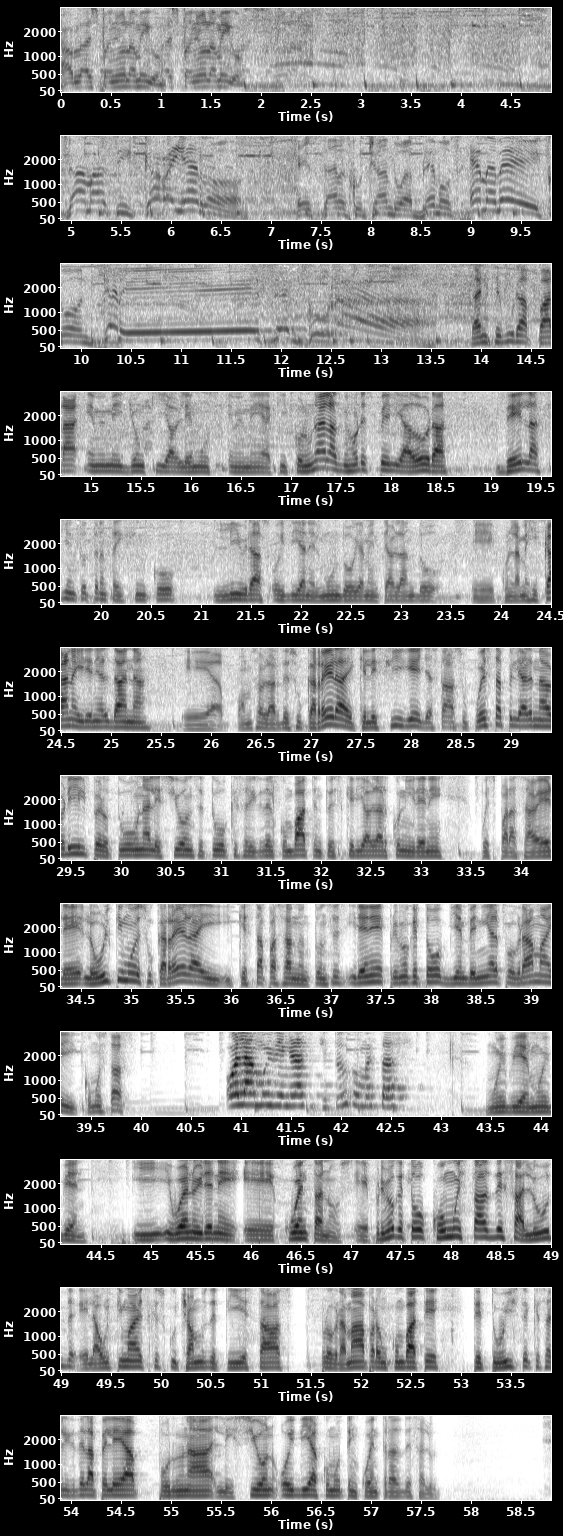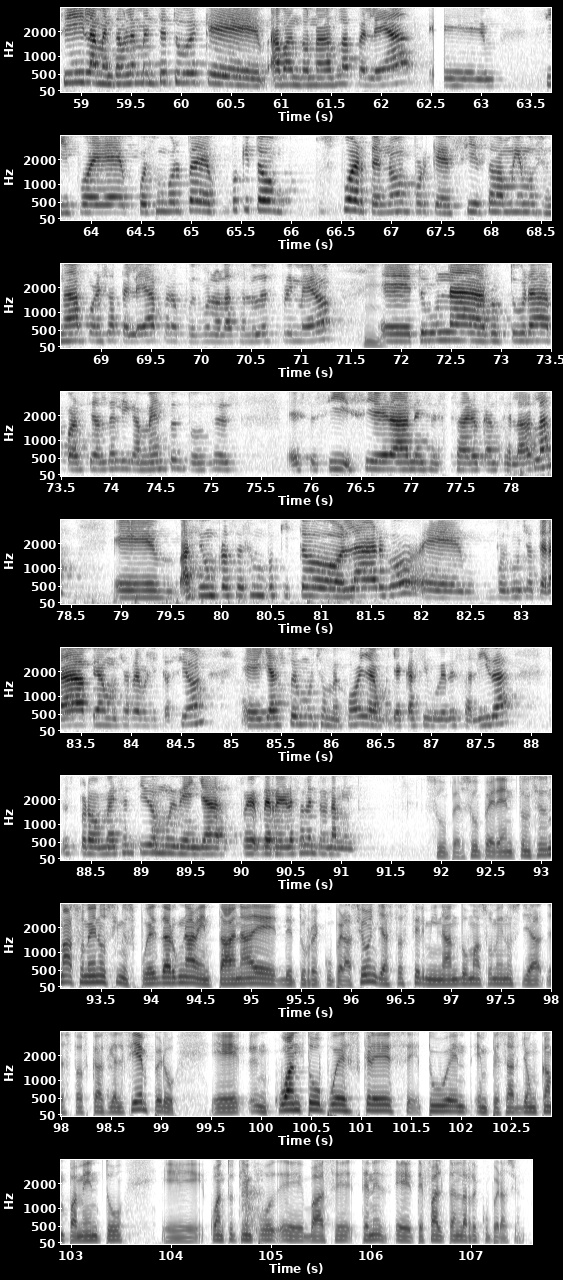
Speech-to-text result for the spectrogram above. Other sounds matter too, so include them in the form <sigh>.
Habla español, amigo. español, amigo. Damas y caballeros, están escuchando Hablemos MMA con Danny Segura. Dani Segura para MMA Junkie. Hablemos MMA aquí con una de las mejores peleadoras de las 135 libras hoy día en el mundo. Obviamente hablando eh, con la mexicana Irene Aldana eh, vamos a hablar de su carrera, de qué le sigue. Ya estaba supuesta a pelear en abril, pero tuvo una lesión, se tuvo que salir del combate. Entonces quería hablar con Irene, pues para saber eh, lo último de su carrera y, qué está pasando. Entonces, Irene, primero que todo, bienvenida al programa y ¿cómo estás? Hola, muy bien, gracias. ¿Y tú cómo estás? Muy bien, muy bien. Y, bueno, Irene, eh, cuéntanos, primero que todo, ¿cómo estás de salud? la última vez que escuchamos de ti estabas programada para un combate te tuviste que salir de la pelea por una lesión. Hoy día, ¿cómo te encuentras de salud? Sí, lamentablemente tuve que abandonar la pelea. Eh, sí fue pues un golpe un poquito pues, fuerte, ¿no? Porque sí estaba muy emocionada por esa pelea, pero pues bueno, la salud es primero. Mm. Eh, tuve una ruptura parcial del ligamento, entonces este, sí, sí era necesario cancelarla. Eh, ha sido un proceso un poquito largo, eh, pues mucha terapia, mucha rehabilitación. Eh, ya estoy mucho mejor, ya, ya casi voy de salida, entonces, pero me he sentido muy bien ya de regreso al entrenamiento. Súper, súper. Entonces, más o menos, si nos puedes dar una ventana de, tu recuperación, ya estás terminando más o menos, ya, ya estás casi al 100, pero ¿en cuánto pues crees tú en, empezar ya un campamento? ¿Cuánto tiempo base tenés, te falta en la recuperación?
